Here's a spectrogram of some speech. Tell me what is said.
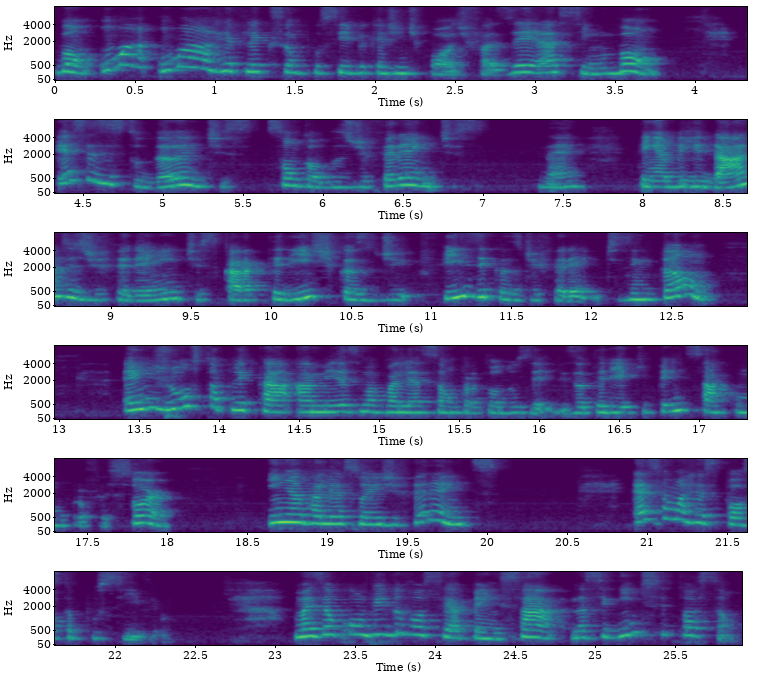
Bom, uma, uma reflexão possível que a gente pode fazer é assim: bom, esses estudantes são todos diferentes, né? Têm habilidades diferentes, características de, físicas diferentes. Então, é injusto aplicar a mesma avaliação para todos eles. Eu teria que pensar, como professor, em avaliações diferentes. Essa é uma resposta possível. Mas eu convido você a pensar na seguinte situação:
